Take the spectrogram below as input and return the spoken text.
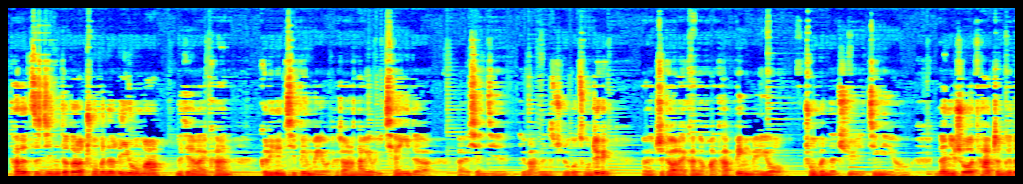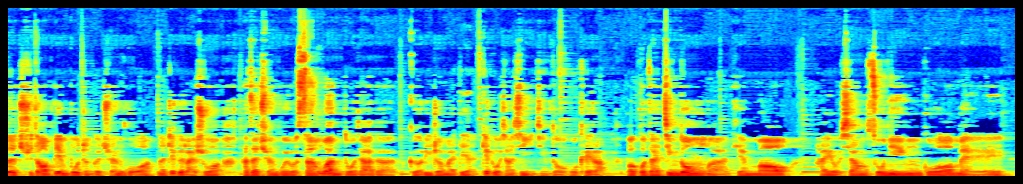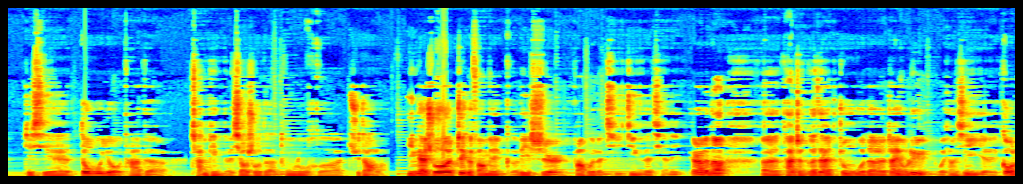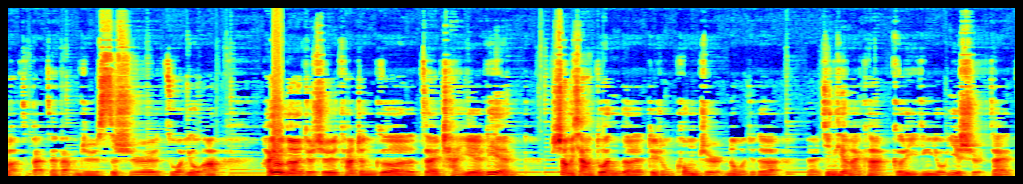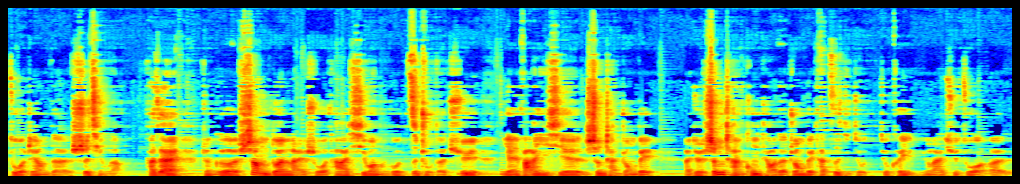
它的资金得到了充分的利用吗？那现在来看。格力电器并没有，它账上大概有一千亿的呃现金，对吧？那如果从这个呃指标来看的话，它并没有充分的去经营。那你说它整个的渠道遍布整个全国，那这个来说，它在全国有三万多家的格力专卖店，这个我相信已经都 OK 了。包括在京东啊、天猫，还有像苏宁、国美这些，都有它的产品的销售的通路和渠道了。应该说，这个方面格力是发挥了其经营的潜力。第二个呢，呃，它整个在中国的占有率，我相信也够了，百在百分之四十左右啊。还有呢，就是它整个在产业链上下端的这种控制，那我觉得，呃，今天来看，格力已经有意识在做这样的事情了。它在整个上端来说，它希望能够自主的去研发一些生产装备。啊，就是生产空调的装备，它自己就就可以用来去做呃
